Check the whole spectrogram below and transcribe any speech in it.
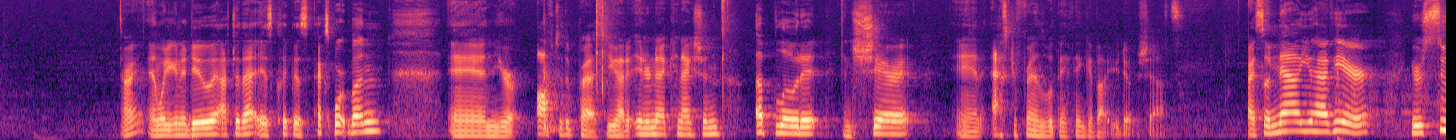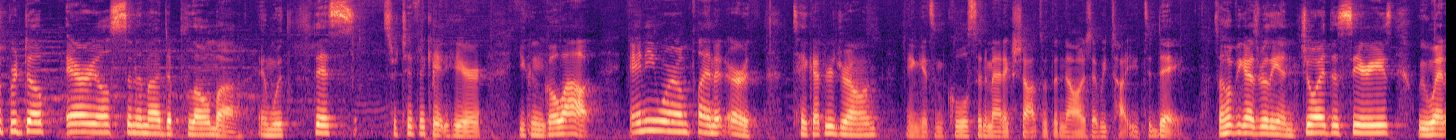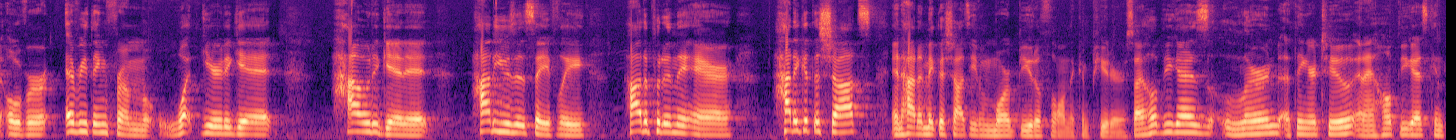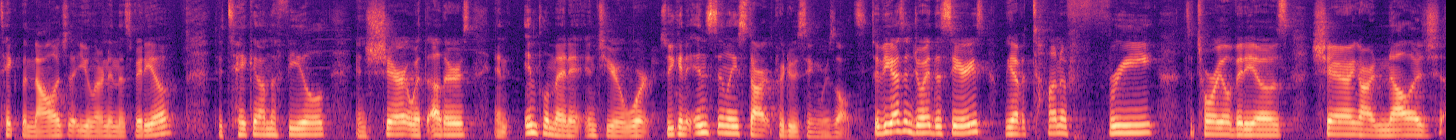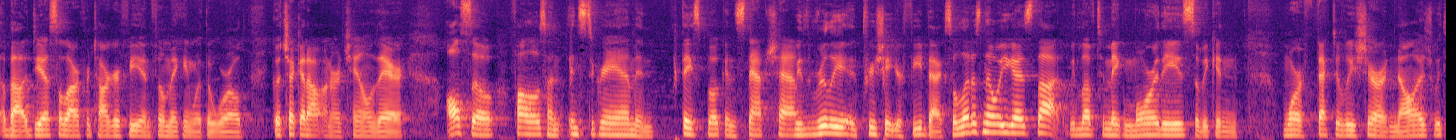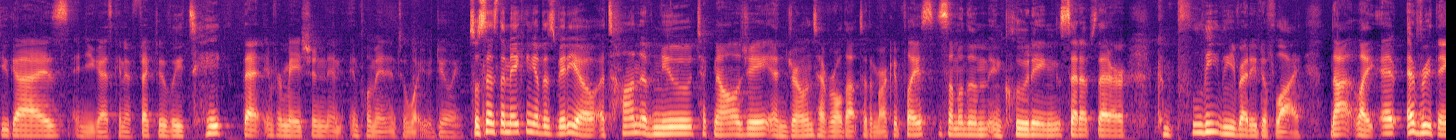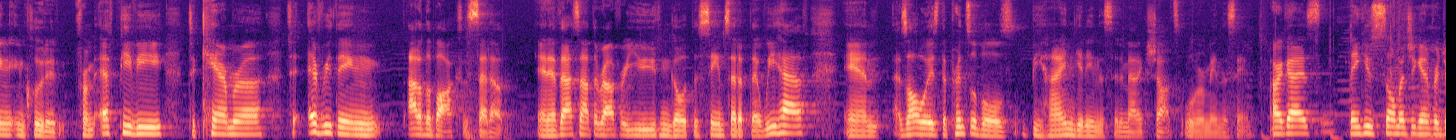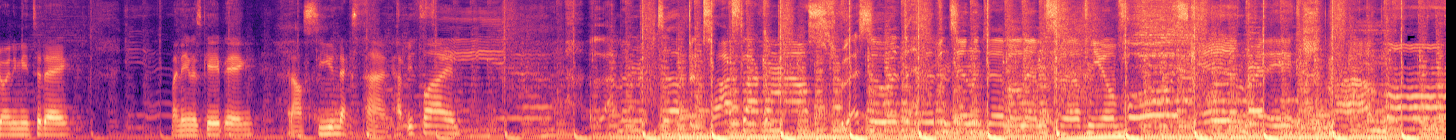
All right, and what you're gonna do after that is click this export button and you're off to the press. You got an internet connection, upload it and share it and ask your friends what they think about your dope shots. All right, so now you have here your super dope aerial cinema diploma. And with this certificate here, you can go out anywhere on planet Earth, take up your drone, and get some cool cinematic shots with the knowledge that we taught you today. So I hope you guys really enjoyed this series. We went over everything from what gear to get, how to get it, how to use it safely, how to put it in the air, how to get the shots, and how to make the shots even more beautiful on the computer. So I hope you guys learned a thing or two, and I hope you guys can take the knowledge that you learned in this video to take it on the field and share it with others and implement it into your work so you can instantly start producing results. So if you guys enjoyed this series, we have a ton of free tutorial videos sharing our knowledge about DSLR photography and filmmaking with the world. Go check it out on our channel there. Also, follow us on Instagram and Facebook and Snapchat. We really appreciate your feedback. So let us know what you guys thought. We'd love to make more of these so we can more effectively share our knowledge with you guys and you guys can effectively take that information and implement into what you're doing. So since the making of this video, a ton of new technology and drones have rolled out to the marketplace, some of them including setups that are completely ready to fly. Not like everything included, from FPV to camera to everything out of the box is set up. And if that's not the route for you, you can go with the same setup that we have. And as always, the principles behind getting the cinematic shots will remain the same. All right, guys, thank you so much again for joining me today. My name is Gabe Ng, and I'll see you next time. Happy flying! up and like a mouse Wrestle with the heavens and the devil himself And your voice can break my bones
